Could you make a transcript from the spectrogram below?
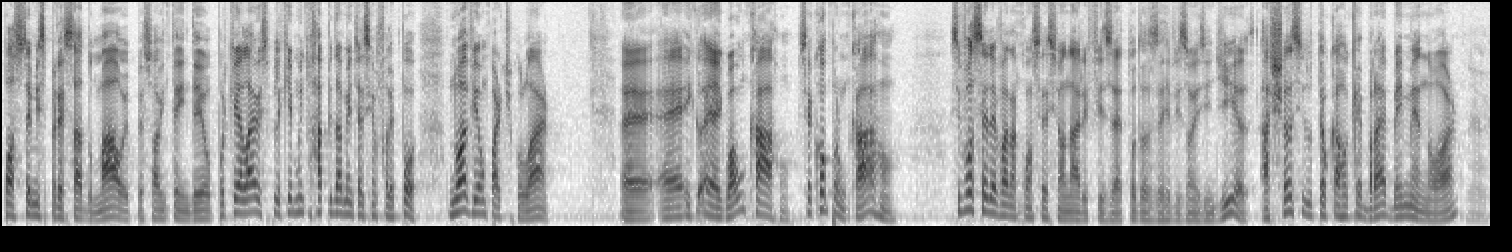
Posso ter me expressado mal e o pessoal entendeu. Porque lá eu expliquei muito rapidamente assim. Eu falei, pô, no avião particular, é, é, é igual um carro. Você compra um carro, se você levar na concessionária e fizer todas as revisões em dia, a chance do teu carro quebrar é bem menor. É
